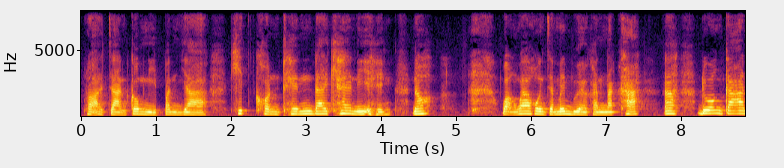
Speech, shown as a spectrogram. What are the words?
เพราะอาจารย์ก็มีปัญญาคิดคอนเทนต์ได้แค่นี้เองเนาะหวังว่าคงจะไม่เบื่อกันนะคะอะดวงการ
